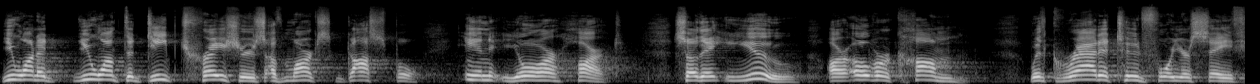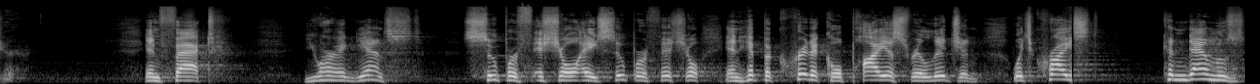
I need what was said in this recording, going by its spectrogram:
You want, a, you want the deep treasures of Mark's gospel in your heart so that you are overcome with gratitude for your Savior. In fact, you are against superficial, a superficial and hypocritical pious religion, which Christ condemns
